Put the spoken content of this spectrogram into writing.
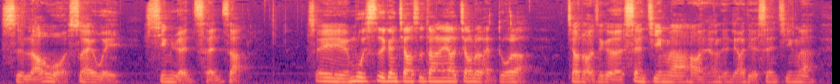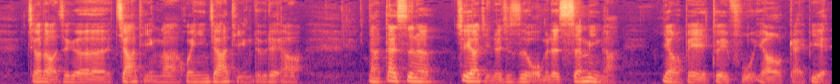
使老我衰微，新人成长。所以牧师跟教师当然要教的很多了，教导这个圣经啦，哈，让人了解圣经啦，教导这个家庭啊，婚姻家庭，对不对啊？那但是呢，最要紧的就是我们的生命啊，要被对付，要改变，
